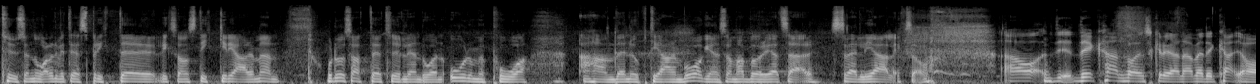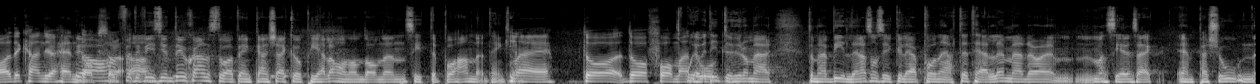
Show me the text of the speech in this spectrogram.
tusen nålar, du vet det spritter liksom sticker i armen. Och då satt det tydligen då en orm på handen upp till armbågen som har börjat så här svälja liksom. Ja, det, det, kan vara en skröna, men det kan, ja, det kan ju hända ja, också. för det ja. finns ju inte en chans då att den kan käka upp hela honom då, om den sitter på handen, tänker jag. Nej, då, då får man och Jag nog... vet inte hur de här, de här bilderna som cirkulerar på nätet heller, med man ser en, så här, en person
